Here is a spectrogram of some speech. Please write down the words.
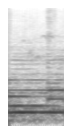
Bye.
